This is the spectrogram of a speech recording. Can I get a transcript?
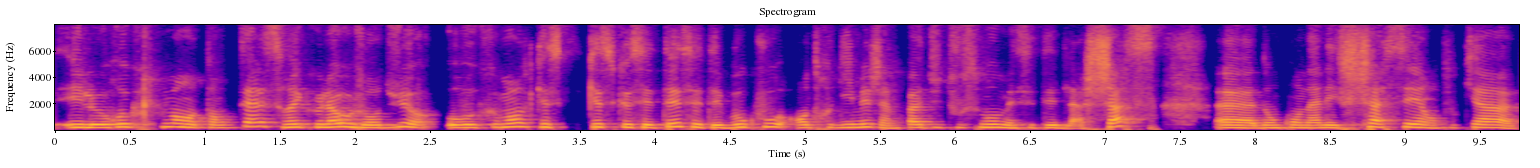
Et le recrutement en tant que tel, c'est vrai que là, aujourd'hui, au recrutement, qu'est-ce qu'est-ce que c'était? C'était beaucoup, entre guillemets, j'aime pas du tout ce mot, mais c'était de la chasse. Euh, donc, on allait chasser, en tout cas,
